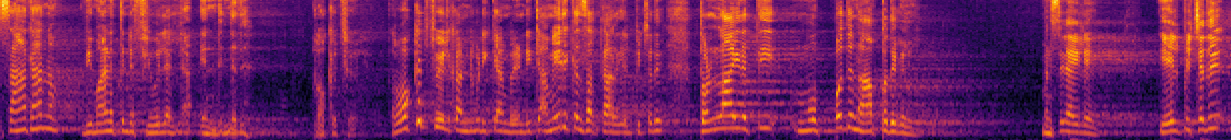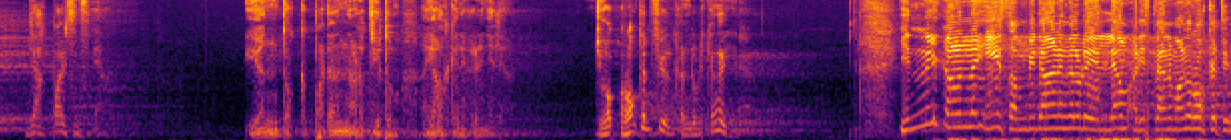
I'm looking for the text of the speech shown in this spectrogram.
സാധാരണ വിമാനത്തിന്റെ ഫ്യൂലല്ല എന്തിന്റെത്? റോക്കറ്റ് ഫ്യൂൽ റോക്കറ്റ് ഫ്യൂൽ കണ്ടുപിടിക്കാൻ വേണ്ടിയിട്ട് അമേരിക്കൻ സർക്കാർ ഏൽപ്പിച്ചത് തൊള്ളായിരത്തി മുപ്പത് നാൽപ്പതുകളിൽ മനസ്സിലായില്ലേ? ഏൽപ്പിച്ചത് ജാക്ക് പാഴ്സൺസിനെയാണ് എന്തൊക്കെ പഠനം നടത്തിയിട്ടും അയാൾക്കതിന് കഴിഞ്ഞില്ല. റോക്കറ്റ് ഫ്യൂൽ കണ്ടുപിടിക്കാൻ കഴിഞ്ഞില്ല. ഇന്ന് കാണുന്ന ഈ സംവിധാനങ്ങളുടെ എല്ലാം അടിസ്ഥാനമാണ് റോക്കറ്റ്.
